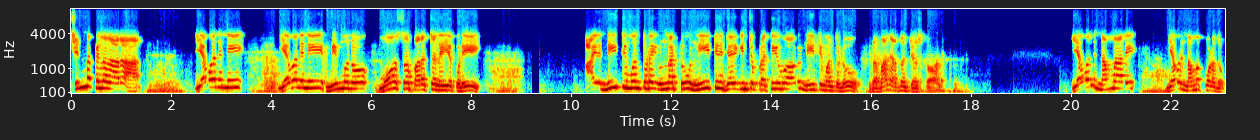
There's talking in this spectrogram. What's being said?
చిన్న పిల్లలారా ఎవరిని ఎవరిని మిమ్మును మోసపరచనీయకుడి? ఆయన నీతిమంతుడై ఉన్నట్టు నీతిని జరిగించు ప్రతివాడు నీతిమంతుడు. ఇక్కడ బాగా అర్థం చేసుకోవాలి. ఎవరిని నమ్మాలి ఎవరు నమ్మకూడదు.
